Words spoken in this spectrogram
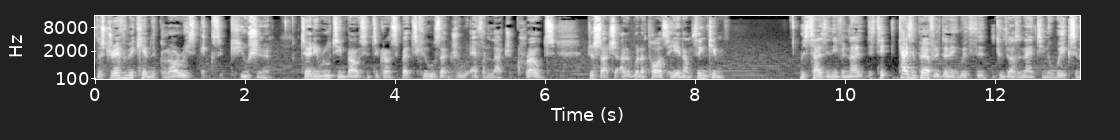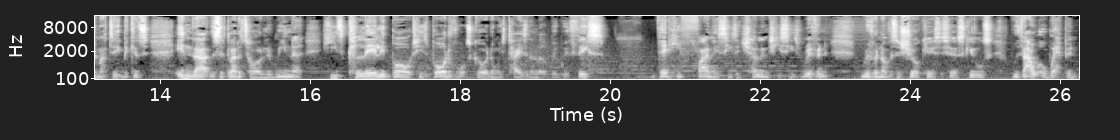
Thus, Draven became the glorious executioner turning routine bouts into grand spectacles that drew ever larger crowds. Just actually, when I pause here and I'm thinking, this ties in even nice. It ties in perfectly, doesn't it, with the 2019 Awake cinematic? Because in that there's a gladiatorial arena. He's clearly bored. He's bored of what's going on, which ties in a little bit with this. Then he finally sees a challenge. He sees Riven. Riven obviously showcases her skills without a weapon,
